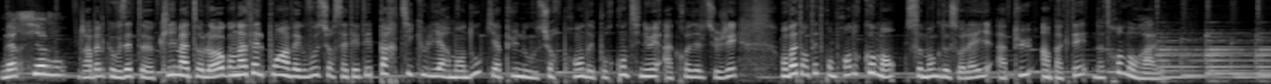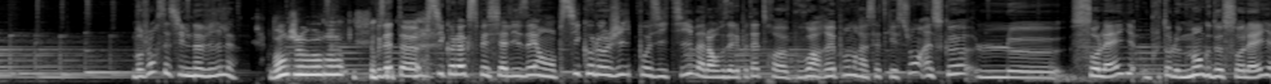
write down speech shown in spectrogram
Merci à vous. Je rappelle que vous êtes climatologue. On a fait le point avec vous sur cet été particulièrement doux qui a pu nous surprendre et pour continuer à creuser le sujet, on va tenter de comprendre comment ce manque de soleil a pu impacter notre morale. Bonjour Cécile Neuville. Bonjour. Vous êtes euh, psychologue spécialisée en psychologie positive. Alors vous allez peut-être euh, pouvoir répondre à cette question. Est-ce que le soleil, ou plutôt le manque de soleil,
